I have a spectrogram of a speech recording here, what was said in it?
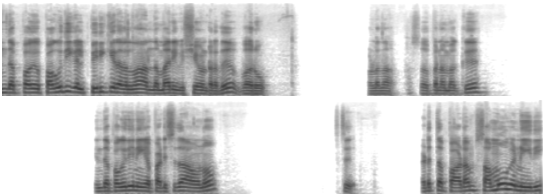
இந்த பகு பகுதிகள் பிரிக்கிறதெல்லாம் அந்த மாதிரி விஷயன்றது வரும். அவ்வளோதான் ஸோ இப்போ நமக்கு இந்த பகுதி நீங்கள் படித்து தான் ஆகணும். Next. அடுத்த பாடம் சமூக நீதி.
